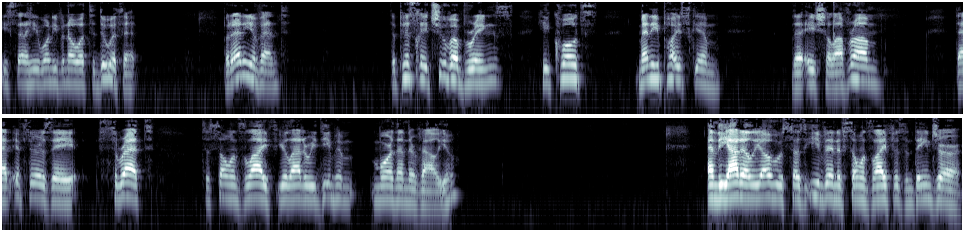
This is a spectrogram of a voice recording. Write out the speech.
He said he won't even know what to do with it. But any event, the Pischei Tshuva brings, he quotes many Paiskim, the Eshel Avram, that if there is a threat to someone's life, you're allowed to redeem him more than their value. And the Yad Eliyahu says even if someone's life is in danger,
